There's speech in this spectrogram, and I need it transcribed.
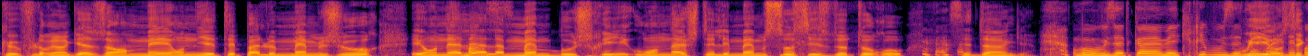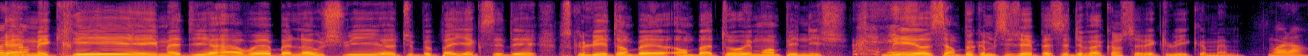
que Florian Gazan, mais on n'y était pas le même jour, et on est allé à la même boucherie où on a acheté les mêmes saucisses de taureau. C'est dingue. Vous vous êtes quand même écrit, vous êtes Oui, on s'est quand même écrit et il m'a dit Ah ouais, bah là où je suis, tu peux pas y accéder parce que lui est en, ba- en bateau et moi en péniche. Mais c'est un peu comme si j'avais passé des vacances avec lui quand même. Voilà.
